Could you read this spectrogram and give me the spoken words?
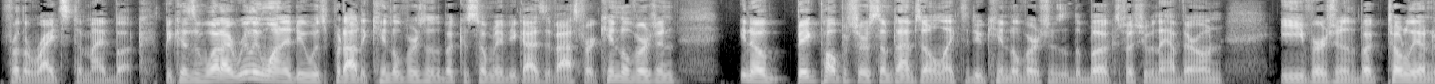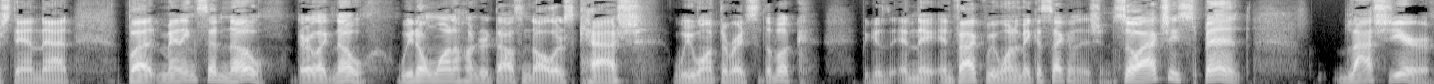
for the rights to my book because what I really want to do was put out a Kindle version of the book because so many of you guys have asked for a Kindle version. You know, big publishers sometimes don't like to do Kindle versions of the book, especially when they have their own e version of the book. Totally understand that. But Manning said no. They're like, no, we don't want a hundred thousand dollars cash. We want the rights to the book because, and they, in fact, we want to make a second edition. So I actually spent last year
